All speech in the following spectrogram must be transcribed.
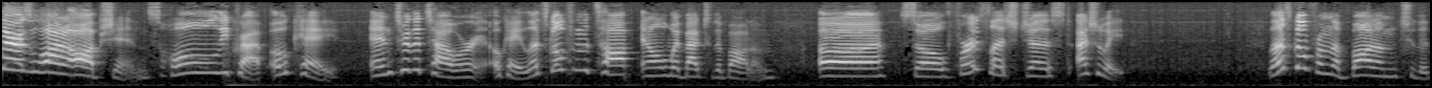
There's a lot of options. Holy crap. Okay. Enter the tower. Okay, let's go from the top and all the way back to the bottom. Uh, so first let's just, actually wait. Let's go from the bottom to the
